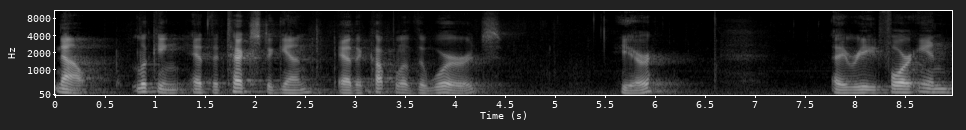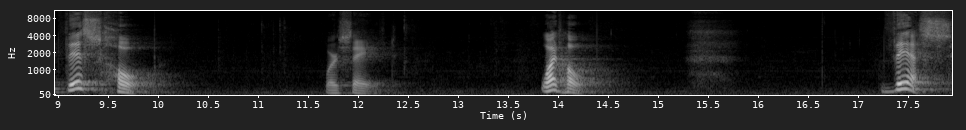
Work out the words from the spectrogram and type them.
Now, looking at the text again, at a couple of the words here, I read, For in this hope we're saved. What hope? This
